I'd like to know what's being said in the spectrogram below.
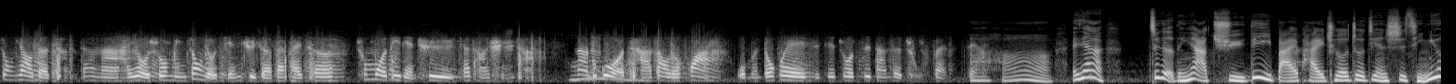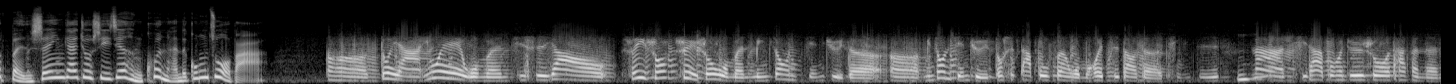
重要的场站啊，还有说民众有检举的白牌车出没地点去加强巡查。那如果查到的话，我们都会直接做自单的处分。这样哈，哎呀，这个等一下取缔白牌车这件事情，因为本身应该就是一件很困难的工作吧？呃，对呀、啊，因为我们其实要，所以说，所以说我们民众检举的，呃，民众检举都是大部分我们会知道的情资。嗯、那其他的部分就是说，他可能。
